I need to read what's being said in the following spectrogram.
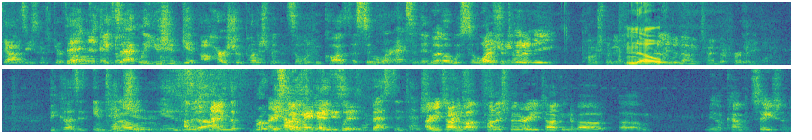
got to be some strict then laws against exactly, you should get a harsher punishment than someone who caused a similar accident but, But was sober. Why at should you time. get any punishment if you No. really did not intend to hurt anyone? Because it, intention is, uh, I punishment- mean, the road Are to you hell is made that paved with best intentions. Are you talking about punishment or are you talking about, um, you know, compensation?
